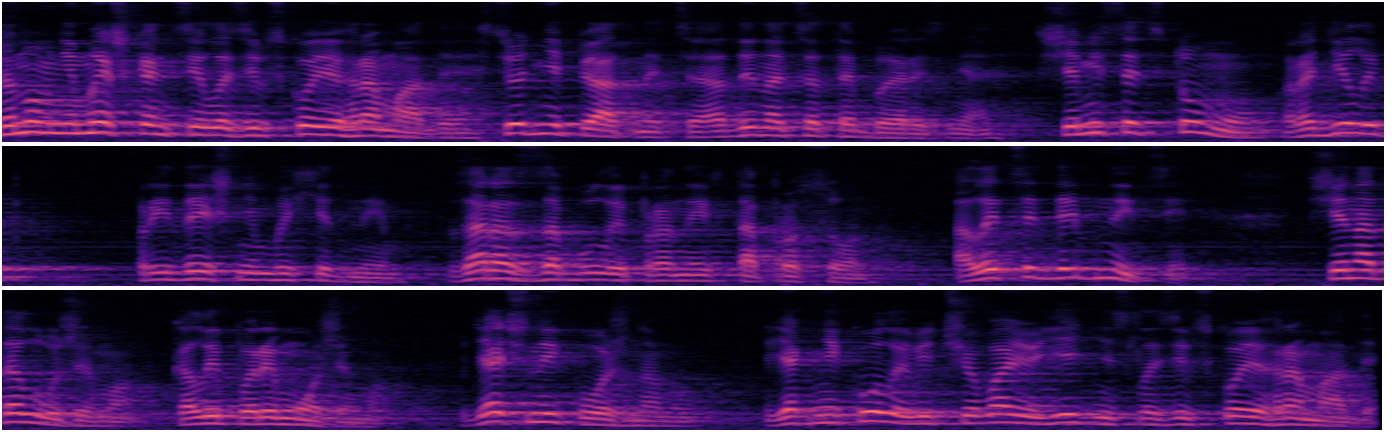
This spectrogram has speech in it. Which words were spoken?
Шановні мешканці Лазівської громади, сьогодні п'ятниця, 11 березня. Ще місяць тому раділи прийдешнім вихідним. Зараз забули про них та про сон. Але це дрібниці. Ще надолужимо, коли переможемо. Вдячний кожному. Як ніколи відчуваю єдність Лазівської громади,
